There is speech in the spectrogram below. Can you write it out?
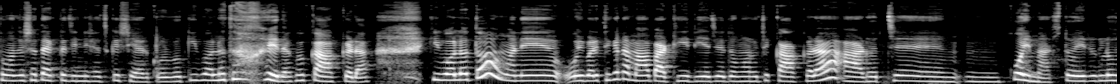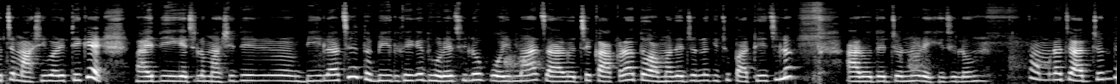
তোমাদের সাথে একটা জিনিস আজকে শেয়ার করব। কি বলো তো এই দেখো কাঁকড়া। কি বলো তো মানে ওই বাড়ি থেকে না মা পাঠিয়ে দিয়েছে তোমার হচ্ছে কাঁকড়া আর হচ্ছে কই মাছ। তো এগুলো হচ্ছে মাসি বাড়ি থেকে ভাই দিয়ে গেছিল। মাসিদের বিল আছে তো বিল থেকে ধরেছিল কই মাছ আর হচ্ছে কাঁকড়া। তো আমাদের জন্য কিছু পাঠিয়েছিল আর ওদের জন্য রেখেছিল। তো আমরা চারজন তো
